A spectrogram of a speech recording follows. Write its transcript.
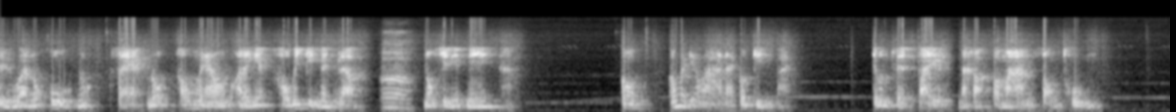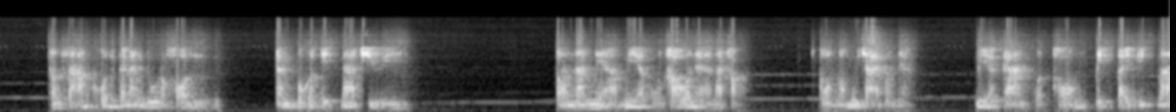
ถือว่านกคู่นก แสกนกเขาแมวอะไรเงี้ยเขาไม่กินกันอยู่แล้วเออนกชนิดนี้ก็ก็ไม่ได้ว่าอะไรก็กินไป จนเสร็จไปนะครับ ประมาณสองทุ่มทั้งสามคนก็นั่งดูละครกันปกติหน้าทีวี ตอนนั้นเนี่ย เมียของเขาเนี่ยนะครับของน้องผู้ชายคนเนี้ยมีอาการปวดท้องปิดไปปิดมา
